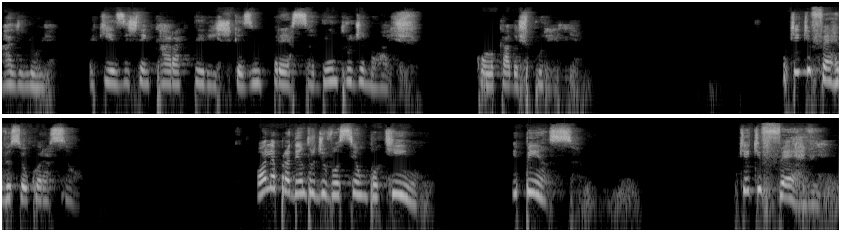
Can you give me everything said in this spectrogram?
Aleluia. É que existem características impressas dentro de nós, colocadas por Ele. O que, que ferve o seu coração? Olha para dentro de você um pouquinho e pensa. O que que ferve?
